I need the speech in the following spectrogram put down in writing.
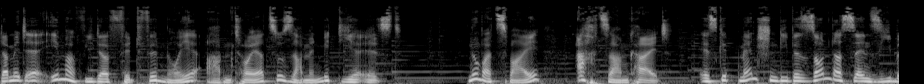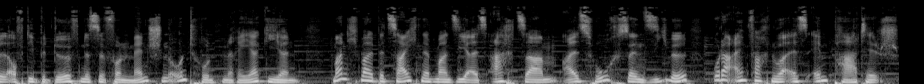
damit er immer wieder fit für neue Abenteuer zusammen mit dir ist. Nummer 2. Achtsamkeit. Es gibt Menschen, die besonders sensibel auf die Bedürfnisse von Menschen und Hunden reagieren. Manchmal bezeichnet man sie als achtsam, als hochsensibel oder einfach nur als empathisch.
